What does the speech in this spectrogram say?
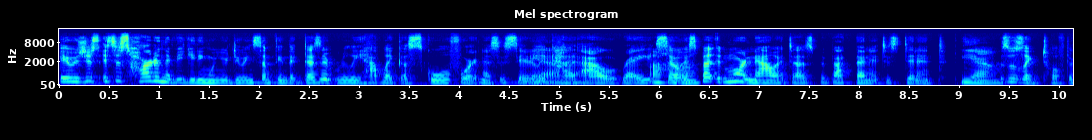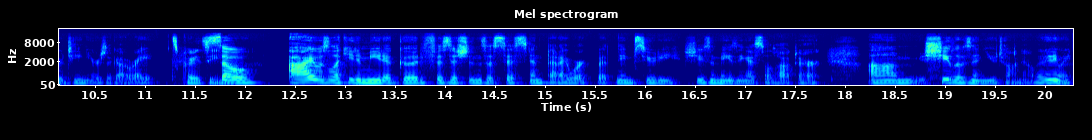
it was just it's just hard in the beginning when you're doing something that doesn't really have like a school for it necessarily Yeah. cut out right so Uh-huh. it's but more now it does but back then it just didn't Yeah. this was like 12 13 years ago right It's crazy. so i was lucky to meet a good physician's assistant that i worked with named sudi she's amazing i still talk to her um, she lives in utah now but anyway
